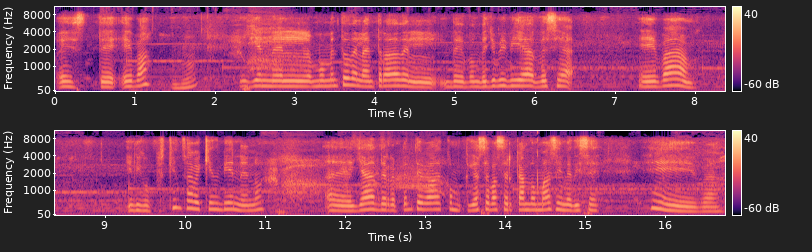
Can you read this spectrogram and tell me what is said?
este Eva y en el momento de la entrada de donde yo vivía decía, Eva, y digo, pues quién sabe quién viene, ¿no? Eh, ya de repente va como que ya se va acercando más y me dice, Eva.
